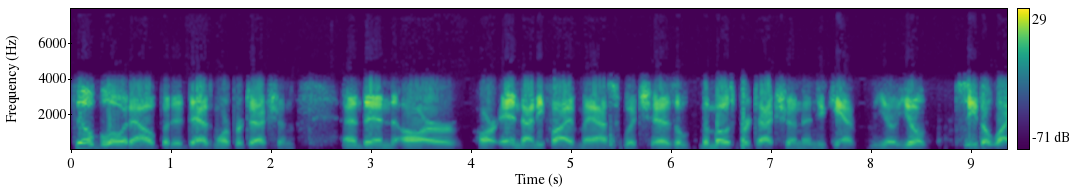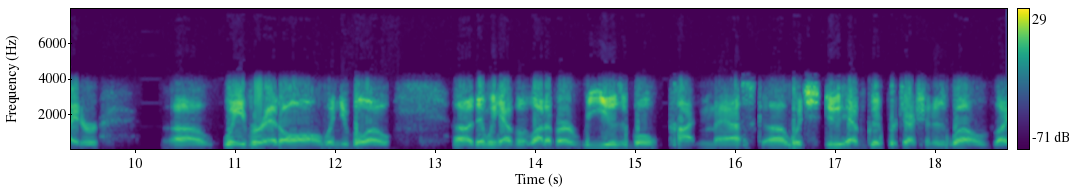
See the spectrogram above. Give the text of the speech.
still blow it out, but it has more protection. And then our our N95 mask, which has a, the most protection, and you can't you know you don't see the lighter uh, waver at all when you blow. Uh, then we have a lot of our reusable cotton mask, uh, which do have good protection as well, by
